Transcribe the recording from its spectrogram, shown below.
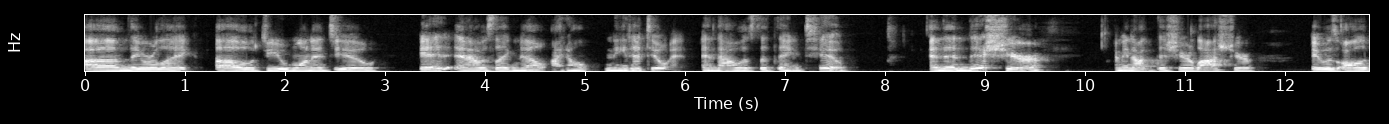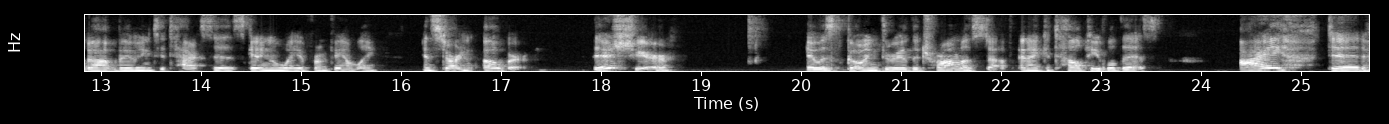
um, they were like, Oh, do you want to do it? And I was like, No, I don't need to do it. And that was the thing, too. And then this year, I mean, not this year, last year, it was all about moving to Texas, getting away from family, and starting over. This year, it was going through the trauma stuff. And I could tell people this I did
